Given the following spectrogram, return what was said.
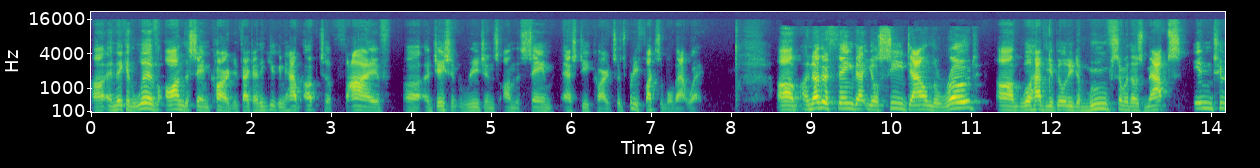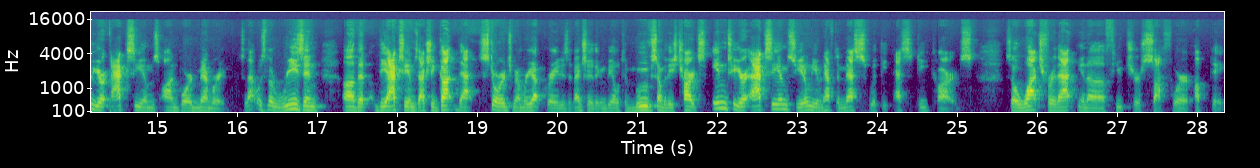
and they can live on the same card. In fact, I think you can have up to five uh, adjacent regions on the same SD card. So it's pretty flexible that way. Um, another thing that you'll see down the road, um, we'll have the ability to move some of those maps into your Axiom's onboard memory. So that was the reason uh, that the Axioms actually got that storage memory upgrade is eventually they're going to be able to move some of these charts into your Axioms. so you don't even have to mess with the SD cards. So watch for that in a future software update.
